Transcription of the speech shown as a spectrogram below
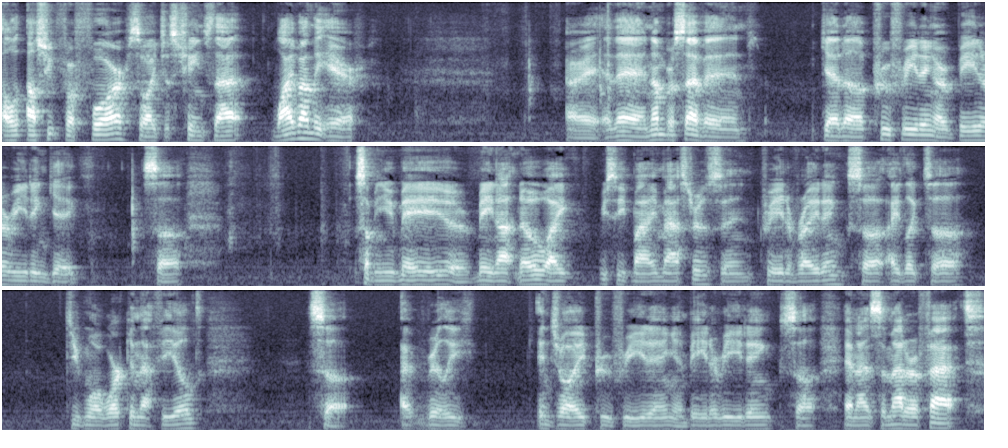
I'll I'll shoot for four. So I just changed that live on the air. All right, and then number seven, get a proofreading or beta reading gig. So, something you may or may not know, I received my master's in creative writing, so I'd like to do more work in that field. So, I really enjoy proofreading and beta reading. So, and as a matter of fact,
